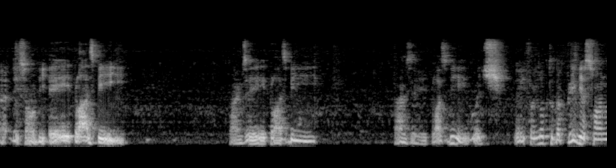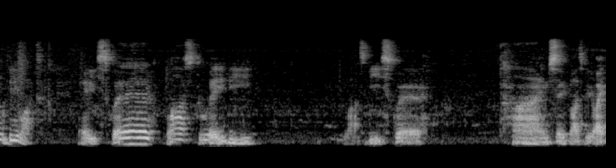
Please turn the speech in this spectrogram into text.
Uh, this one will be a plus b times a plus b times a plus b, which if we look to the previous one would be what? a square plus 2ab plus b squared times a plus b, right?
